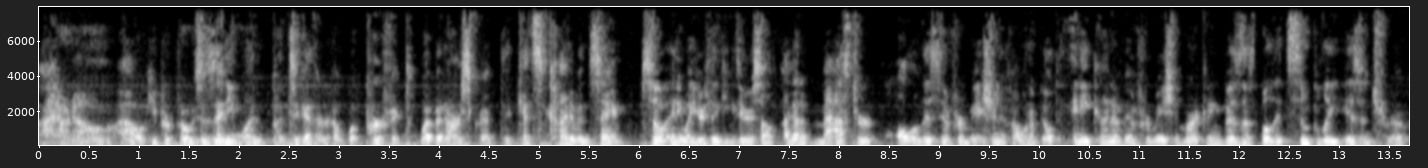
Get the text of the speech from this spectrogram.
I don't know how he proposes anyone put together a perfect webinar script. It gets kind of insane. So, anyway, you're thinking to yourself, I got to master all of this information if I want to build any kind of information marketing business? Well, it simply isn't true.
